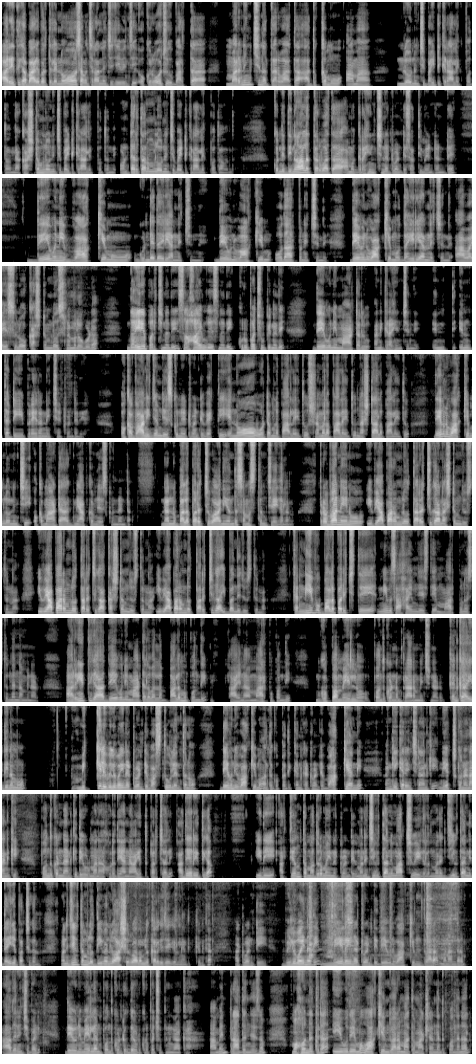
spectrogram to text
ఆ రీతిగా భార్య భర్తలు ఎన్నో సంవత్సరాల నుంచి జీవించి ఒకరోజు భర్త మరణించిన తర్వాత ఆ దుఃఖము ఆమెలో నుంచి బయటికి రాలేకపోతుంది. ఆ కష్టంలో నుంచి బయటికి రాలేకపోతుంది. ఒంటరితనంలో నుంచి బయటికి రాలేకపోతా ఉంది కొన్ని దినాల తర్వాత ఆమె గ్రహించినటువంటి సత్యం ఏంటంటే దేవుని వాక్యము గుండె ధైర్యాన్ని ఇచ్చింది దేవుని వాక్యము ఓదార్పునిచ్చింది. దేవుని వాక్యము ధైర్యాన్ని ఇచ్చింది ఆ వయస్సులో కష్టంలో శ్రమలో కూడా ధైర్యపరిచినది సహాయం చేసినది కృప చూపినది దేవుని మాటలు అని గ్రహించింది. ఇంత ఇంతటి ప్రేరణ ఇచ్చేటువంటిది. ఒక వాణిజ్యం చేసుకునేటువంటి వ్యక్తి ఎన్నో ఓటముల పాలైతూ శ్రమల పాలైతూ నష్టాల పాలైతూ దేవుని వాక్యంలో నుంచి ఒక మాట జ్ఞాపకం చేసుకుంటుంట నన్ను బలపరచు వాణి అందు సమస్తం చేయగలను. ప్రభా నేను ఈ వ్యాపారంలో తరచుగా నష్టం చూస్తున్నా. ఈ వ్యాపారంలో తరచుగా కష్టం చూస్తున్నా. ఈ వ్యాపారంలో తరచుగా ఇబ్బంది చూస్తున్నా. కానీ నీవు బలపరిచితే నీవు సహాయం చేస్తే మార్పు నొస్తుందని నమ్మినాడు. ఆ రీతిగా దేవుని మాటల వల్ల బలము పొంది ఆయన మార్పు పొంది గొప్ప మేలును పొందుకోవడం ప్రారంభించినాడు. కనుక ఈ దినము మిక్కిలి విలువైనటువంటి వస్తువులు ఎంతనో దేవుని వాక్యము అంత గొప్పది. కనుక అటువంటి వాక్యాన్ని అంగీకరించడానికి నేర్చుకొనడానికి పొందుకోవడానికి దేవుడు మన హృదయాన్ని ఆయత్తపరచాలి. అదే రీతిగా ఇది అత్యంత మధురమైనటువంటిది. మన జీవితాన్ని మార్చివేయగలదు. మన జీవితాన్ని ధైర్యపరచగలదు. మన జీవితంలో దీవెనలు ఆశీర్వాదములు కలగజేయగలిగినది కనుక అటువంటి విలువైనది మేలైనటువంటి దేవుని వాక్యం ద్వారా మనందరం ఆదరించబడి దేవుని మేళ్ళను పొందుకుంటూ దేవుడు కృప చూపిన గాక. ఆమెన్. ప్రార్థన చేద్దాం. మహోన్నతిన ఈ ఉదయము వాక్యం ద్వారా మాతో మాట్లాడినందుకు వందనాలు.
